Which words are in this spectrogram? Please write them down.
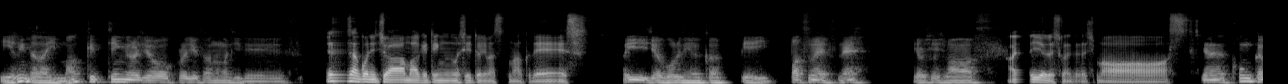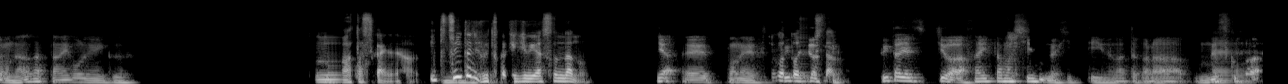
役に立たないマーケティングラジオプロデューサーのマジです。皆さん、こんにちは。マーケティングを教えております。マークです。はい、じゃあゴールデンウィークアップ一発目ですね。よろしくお願いします。はい、よろしくお願いします。いや、今回も長かったね、ゴールデンウィーク。うん、まあ、確かにな。1日、2日結局休んだの？いや、えーっとね、仕事したの？1日は埼玉新聞の日っていうのがあったから、息子が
